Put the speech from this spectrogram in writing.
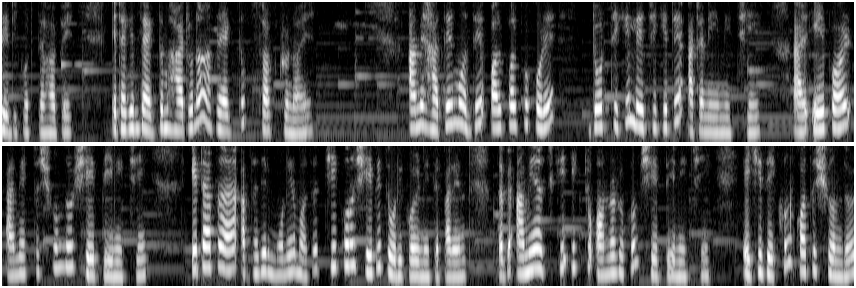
রেডি করতে হবে। এটা কিন্তু একদম হার্ডও না আবার একদম সফটও নয়। আমি হাতের মধ্যে অল্প অল্প করে ডোর থেকে লেচি কেটে আটা নিয়ে নিচ্ছি। আর এরপর আমি একটা সুন্দর শেপ দিয়ে নিচ্ছি। এটা আপনারা আপনাদের মনের মতো যে কোনো শেপে তৈরি করে নিতে পারেন। তবে আমি আজকে একটু অন্যরকম শেপ দিয়ে নিচ্ছি। এই যে দেখুন কত সুন্দর।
